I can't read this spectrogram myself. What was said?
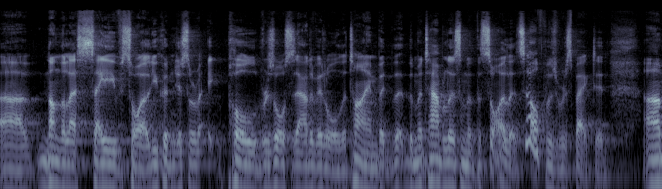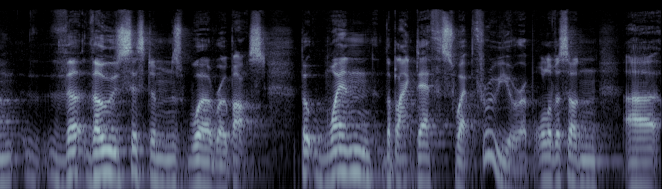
uh, nonetheless save soil. You couldn't just sort of pull resources out of it all the time, but the, the metabolism of the soil itself was respected. Um, the, those systems were robust. But when the Black Death swept through Europe, all of a sudden, uh,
